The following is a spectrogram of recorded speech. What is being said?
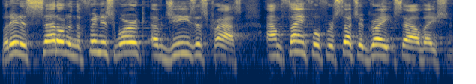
but it is settled in the finished work of Jesus Christ. I'm thankful for such a great salvation.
